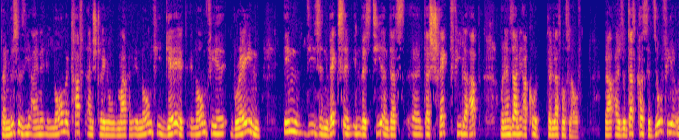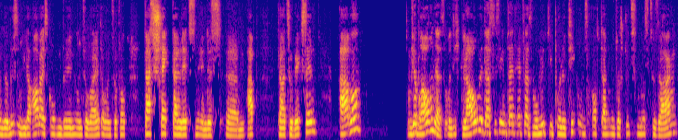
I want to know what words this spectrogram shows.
dann müssen Sie eine enorme Kraftanstrengung machen, enorm viel Geld, enorm viel Brain in diesen Wechsel investieren. Das, äh, das schreckt viele ab. Und dann sagen die, ach gut, dann lassen wir es laufen. Ja, also das kostet so viel und wir müssen wieder Arbeitsgruppen bilden und so weiter und so fort. Das schreckt dann letzten Endes ähm, ab, da zu wechseln. Aber wir brauchen das. Und ich glaube, das ist eben halt etwas, womit die Politik uns auch dann unterstützen muss, zu sagen,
